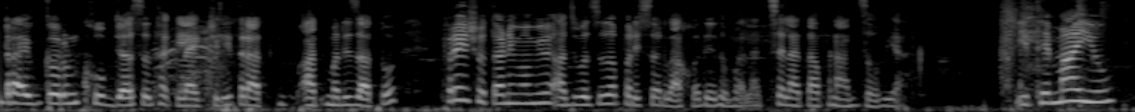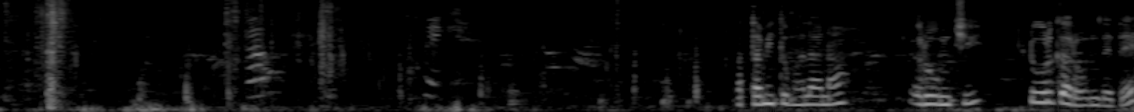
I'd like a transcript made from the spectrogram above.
ड्राईव्ह करून खूप जास्त थकलं ॲक्च्युली तर आत आतमध्ये जातो. फ्रेश होतो आणि मग मी आजूबाजूचा परिसर दाखवते तुम्हाला. चला आता आपण आज जाऊया. इथे मायू. आता मी तुम्हाला ना रूमची टूर करून देते.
